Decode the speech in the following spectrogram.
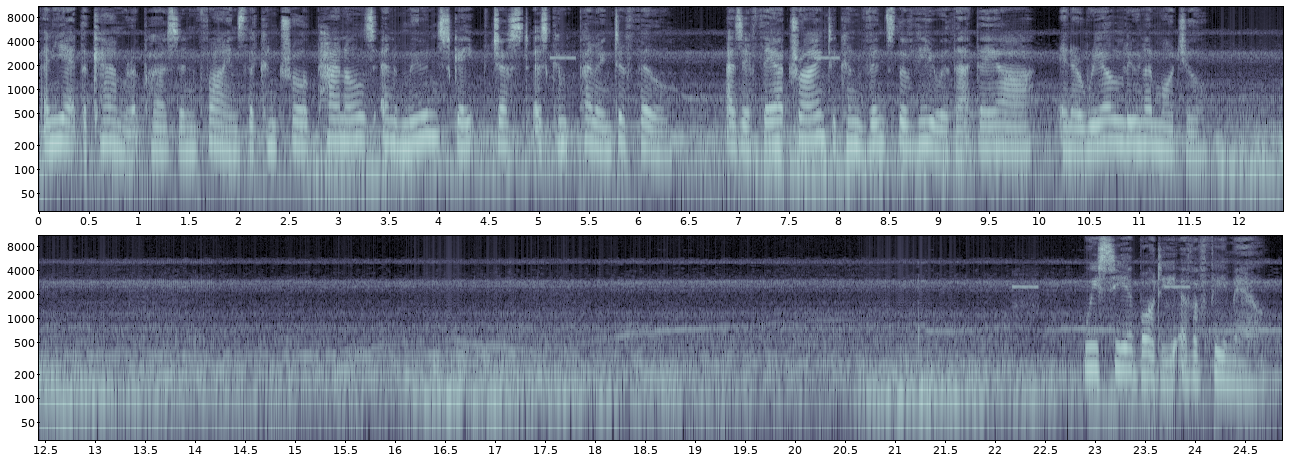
and yet the camera person finds the control panels and moonscape just as compelling to film. As if they are trying to convince the viewer that they are, in a real lunar module. We see a body of a female.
